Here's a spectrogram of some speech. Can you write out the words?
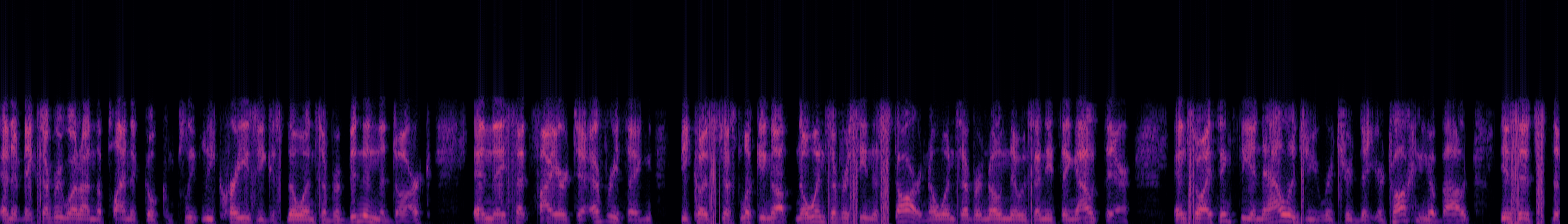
and it makes everyone on the planet go completely crazy because no one's ever been in the dark and they set fire to everything because just looking up no one's ever seen a star. No one's ever known there was anything out there. And so i think the analogy richard that you're talking about is it's the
